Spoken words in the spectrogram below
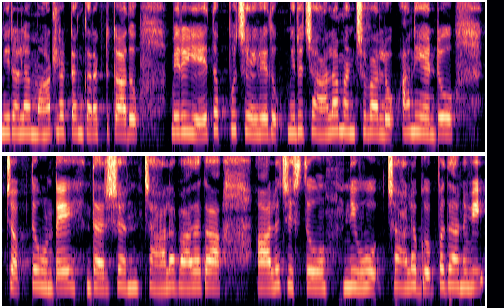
మీరు అలా మాట్లాడటం కరెక్ట్ కాదు. మీరు ఏ తప్పు చేయలేదు. మీరు చాలా మంచివాళ్ళు అని అంటూ చెప్తూ ఉంటే దర్శన్ చాలా బాధగా ఆలోచిస్తూ నువ్వు చాలా గొప్పదానివి.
